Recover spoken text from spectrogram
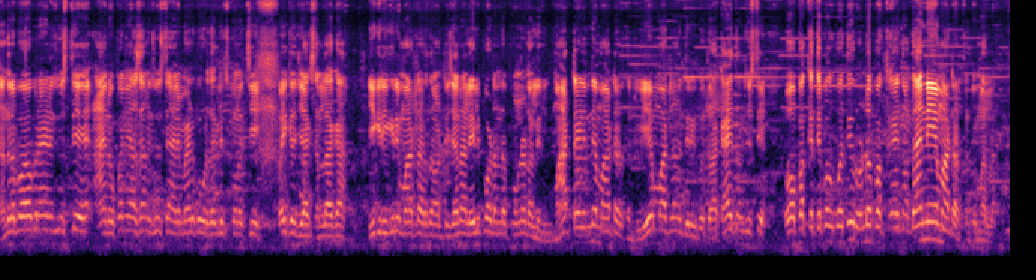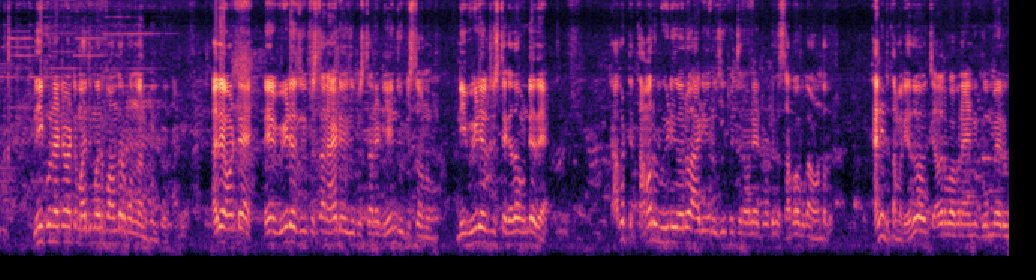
చంద్రబాబు నాయుడు చూస్తే ఆయన ఉపన్యాసాన్ని చూస్తే ఆయన మేడకు ఒకటి తగిలించుకొని వచ్చి మైకేల్ జాక్సన్ లాగా ఎగిరి ఎగిరి మాట్లాడుతూ ఉంటే జనాలు వెళ్ళిపోవడం తప్ప ఉండడం లేదు. మాట్లాడిందే మాట్లాడుతుంటే ఏం మాట్లాడినా తిరిగిపోతుంది ఆ కాగితం చూస్తే ఓ పక్క తిప్పకపోతే రెండో పక్క కాగితం దాన్నే మాట్లాడుతుంటే మళ్ళీ. నీకున్నటువంటి మతి మరుపు అందరికి ఉందనుకుంటుంటే అదేమంటే నేను వీడియో చూపిస్తాను ఆడియో చూపిస్తాను అంటే ఏం చూపిస్తాను నీ వీడియోలు చూస్తే కదా ఉండేదే. కాబట్టి తమరు వీడియోలు ఆడియోలు చూపించడం అనేటువంటిది సబబుగా ఉండదు. కానీ తమరు ఏదో చంద్రబాబు నాయుడిని గుమ్మారు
